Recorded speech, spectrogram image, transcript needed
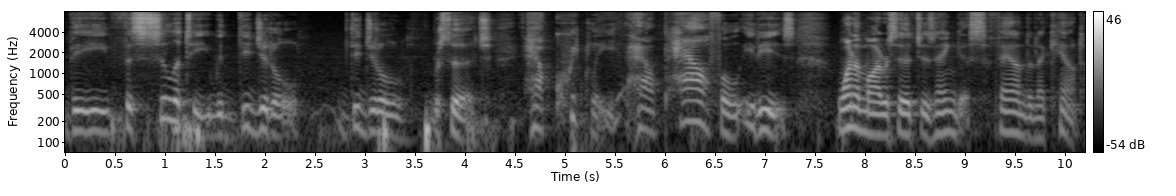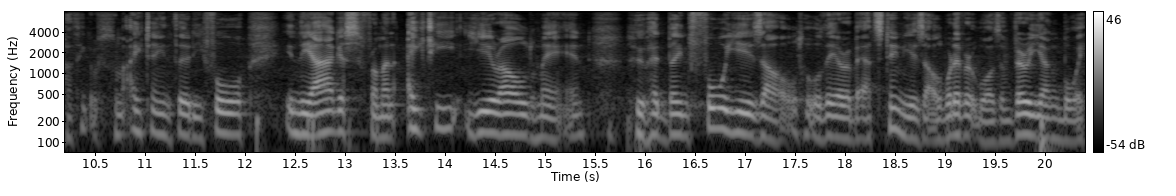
the facility with digital digital research, how quickly, how powerful it is. One of my researchers, Angus, found an account, I think it was from 1834, in the Argus from an 80 year old man who had been four years old, or thereabouts, 10 years old, whatever it was, a very young boy,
